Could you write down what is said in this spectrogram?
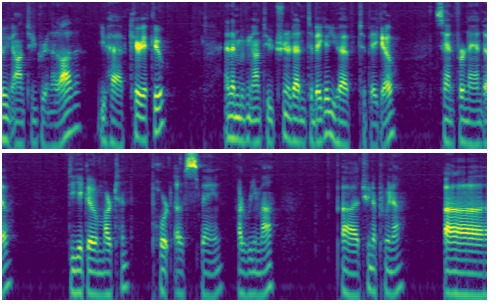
Moving on to Grenada, you have Carriacou. And then moving on to Trinidad and Tobago, you have Tobago, San Fernando, Diego Martin, Port of Spain, Arima, uh, Tunapuna, uh,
